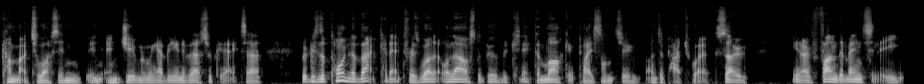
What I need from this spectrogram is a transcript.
come back to us in, in, in, June when we have a universal connector. Because the point of that connector as well, it will allow us to build the connector marketplace onto onto Patchwork. So, you know, fundamentally,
